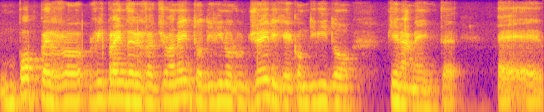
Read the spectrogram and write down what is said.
un po' per riprendere il ragionamento di Lino Ruggeri che condivido pienamente. Eh,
